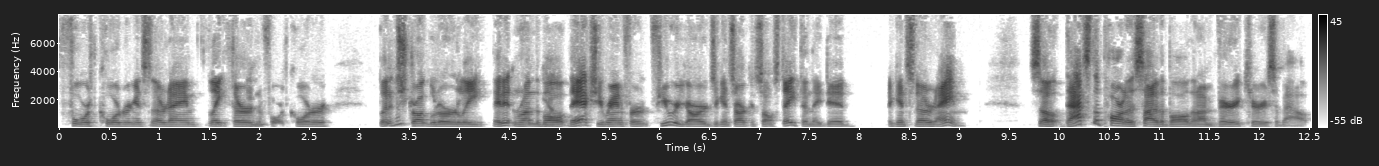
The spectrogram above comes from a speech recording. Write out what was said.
fourth quarter against Notre Dame, late 3rd mm-hmm. and fourth quarter, but mm-hmm. it struggled early. They didn't run the ball. They actually ran for fewer yards against Arkansas State than they did against Notre Dame. So that's the part of the side of the ball that I'm very curious about.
